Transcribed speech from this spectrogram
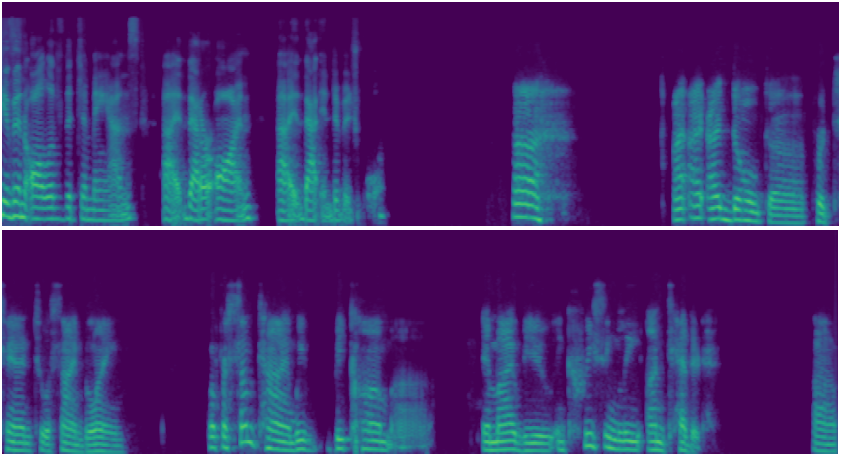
given all of the demands uh, that are on uh, that individual. Uh, I, I, I don't uh, pretend to assign blame, but for some time we've become, uh, in my view, increasingly untethered uh,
